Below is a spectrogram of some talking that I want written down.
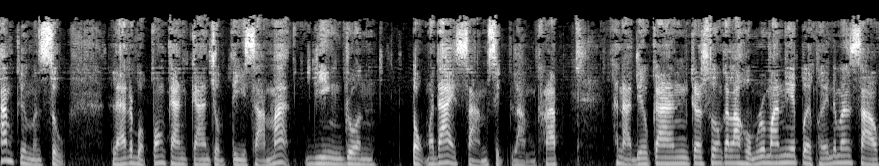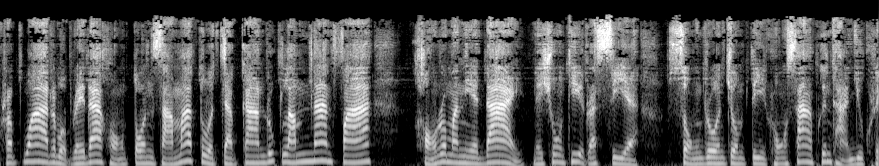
ค่ำคืนวันศุกร์และระบบป้องกันการโจมตีสามารถยิงโดรนตกมาได้ 30 ลำครับ ขณะเดียวกันกระทรวงกลาโหมโรมาเนียเปิดเผยในวันเสาร์ครับว่าระบบเรดาร์ของตนสามารถตรวจจับการลุกล้ำน่านฟ้าของโรมาเนียได้ในช่วงที่รัสเซีย ส่งโดรนโจมตีโครงสร้างพื้นฐานยูเคร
